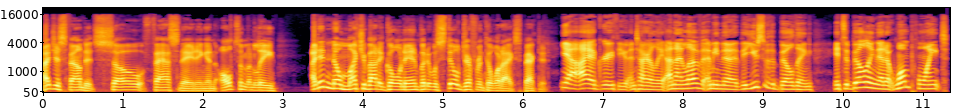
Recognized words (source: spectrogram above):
I just found it so fascinating. And ultimately, I didn't know much about it going in, but it was still different than what I expected. Yeah, I agree with you entirely. And I love, I mean, the, the use of the building. It's a building that at one point,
